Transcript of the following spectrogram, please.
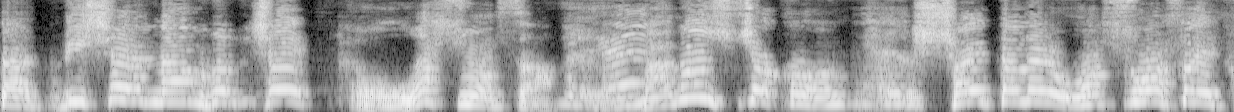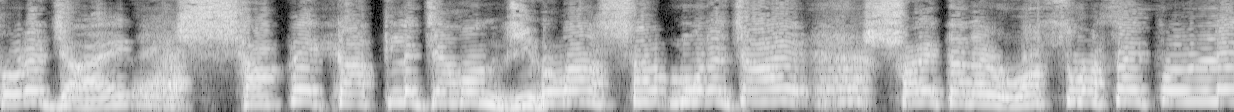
তার বিষের নাম হচ্ছে ওয়াসওয়াসা। মানুষ যখন শয়তানের ওয়াসওয়াসায় পড়ে যায়, সাপে কাটলে যেমন জিহবা সাপ মরে যায়, শয়তানের ওয়াসওয়াসায় পড়লে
